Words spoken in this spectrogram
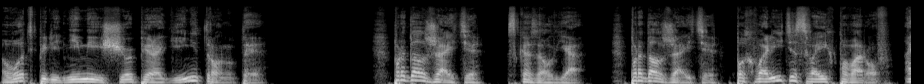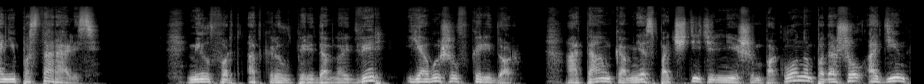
Вот перед ними еще пироги нетронутые. «Продолжайте», — сказал я. «Продолжайте, похвалите своих поваров, они постарались». Милфорд открыл передо мной дверь я вышел в коридор. А там ко мне с почтительнейшим поклоном подошел один,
